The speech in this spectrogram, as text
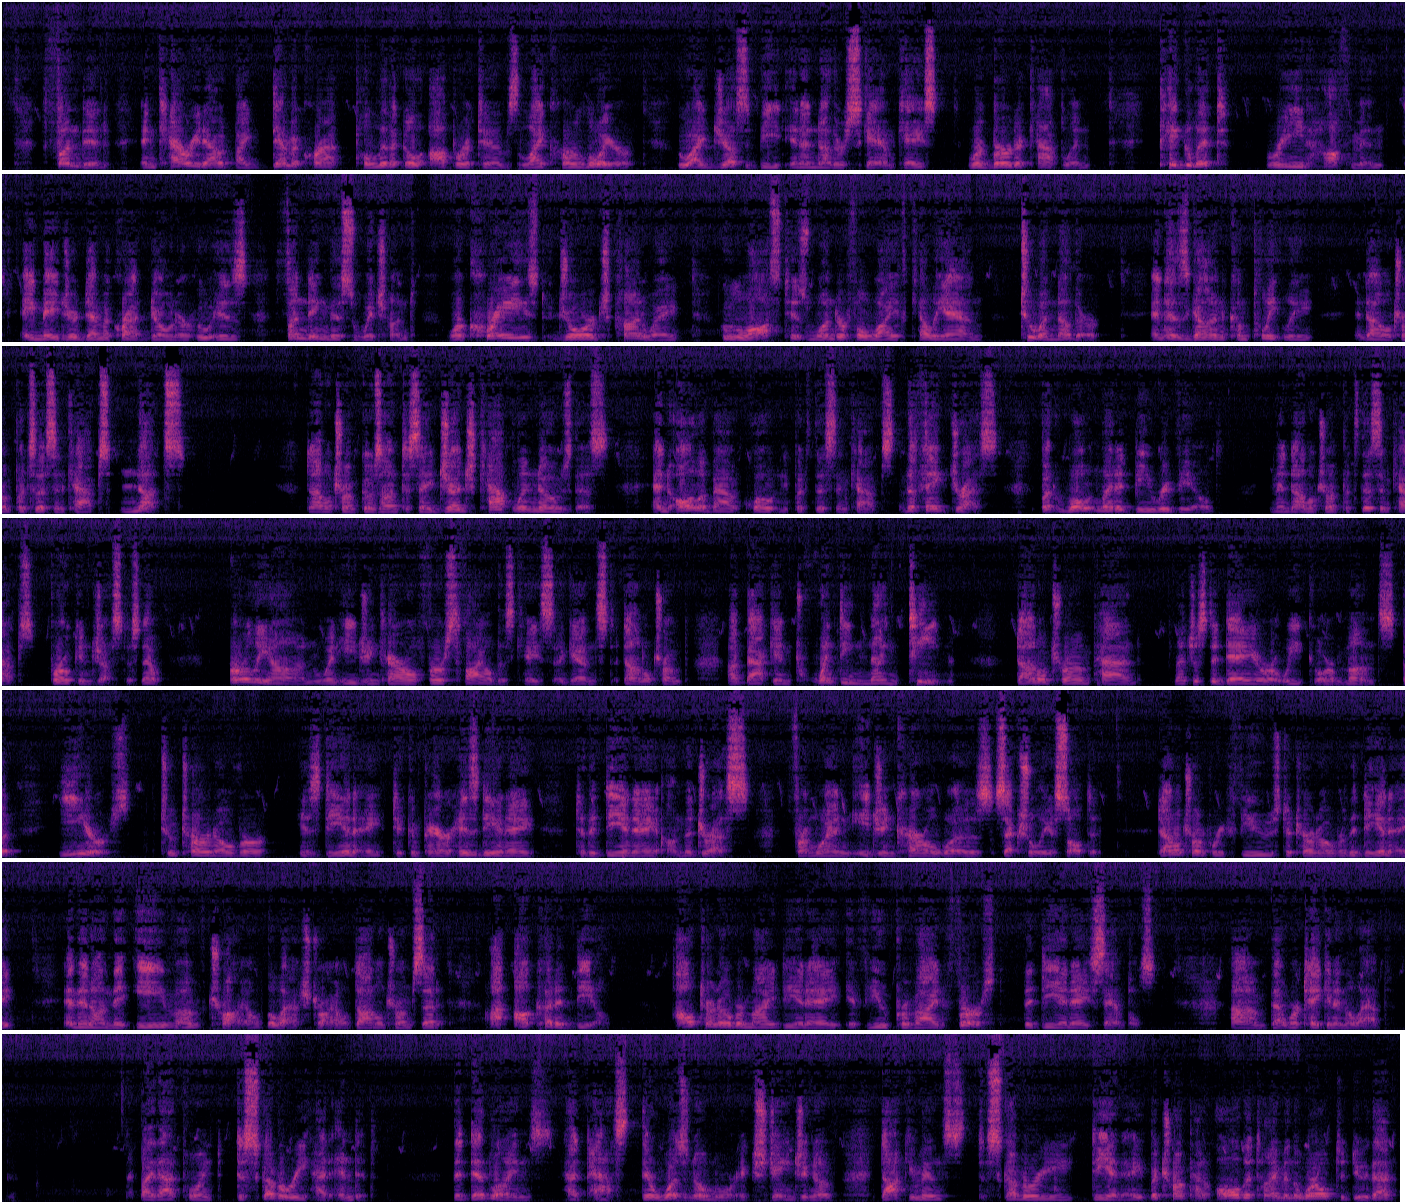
funded, and carried out by Democrat political operatives like her lawyer, who I just beat in another scam case, Roberta Kaplan, Piglet Reed Hoffman, a major Democrat donor who is funding this witch hunt, or crazed George Conway, who lost his wonderful wife Kellyanne to another and has gone completely, and Donald Trump puts this in caps, nuts. Donald Trump goes on to say Judge Kaplan knows this and all about, quote, and he puts this in caps, the fake dress, but won't let it be revealed. And then Donald Trump puts this in caps, broken justice. Now, early on, when E. Jean Carroll first filed this case against Donald Trump uh, back in 2019, Donald Trump had not just a day or a week or months, but years to turn over his DNA, to compare his DNA to the DNA on the dress from when E. Jean Carroll was sexually assaulted. Donald Trump refused to turn over the DNA, and then on the eve of trial, the last trial, Donald Trump said, I'll cut a deal. I'll turn over my DNA if you provide first the DNA samples um, that were taken in the lab. By that point, discovery had ended. The deadlines had passed. There was no more exchanging of documents, discovery, DNA, but Trump had all the time in the world to do that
